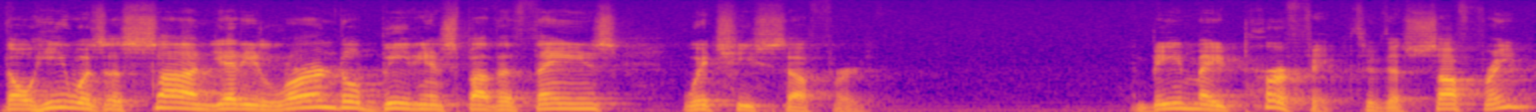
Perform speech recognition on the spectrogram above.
though he was a son, yet he learned obedience by the things which he suffered. And being made perfect through the suffering,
